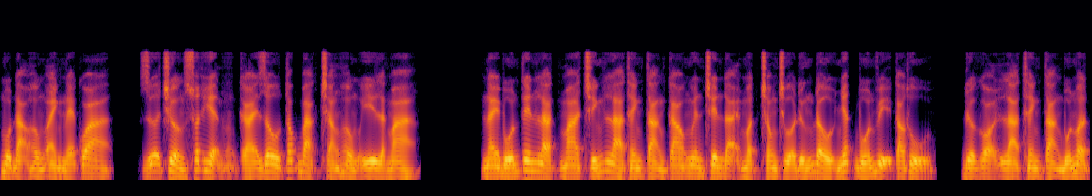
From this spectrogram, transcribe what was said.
một đạo hồng ảnh né qua, giữa trường xuất hiện cái râu tóc bạc trắng hồng y lạt ma. Này bốn tên lạt ma chính là thanh tàng cao nguyên trên đại mật trong chùa đứng đầu nhất bốn vị cao thủ, được gọi là thanh tàng bốn mật,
